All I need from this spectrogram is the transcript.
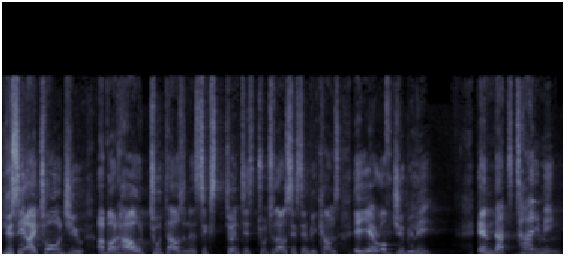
You see, I told you about how 2006, 20, 2016 becomes a year of Jubilee. And that timing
